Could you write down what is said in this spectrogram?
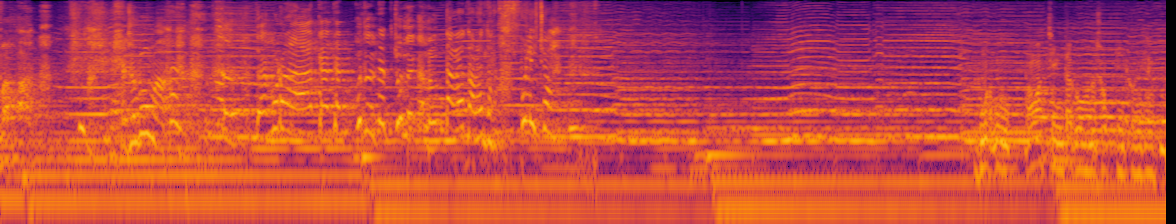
মা- মামি বৌমা। দেখো না একা একা কোথায় চলে গেল। দাঁড়া দাঁড়া দাঁড়া পুলিশ চল। আমার চিন্তা করব না সব ঠিক হয়ে যাবে।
